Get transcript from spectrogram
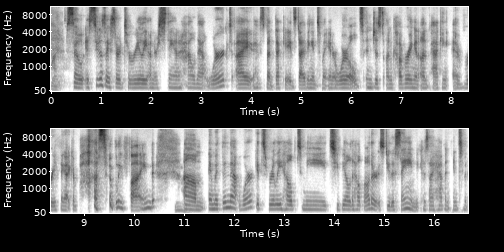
Right. So as soon as I started to really understand how that worked, I have spent decades diving into my inner worlds and just uncovering and unpacking everything I could possibly find. Mm-hmm. Um, and within that work, it's really helped me to be able to help others do the same because I have an intimate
